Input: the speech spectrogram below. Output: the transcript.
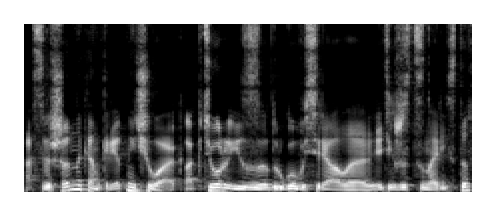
а совершенно конкретный чувак, актер из другого сериала этих же сценаристов,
